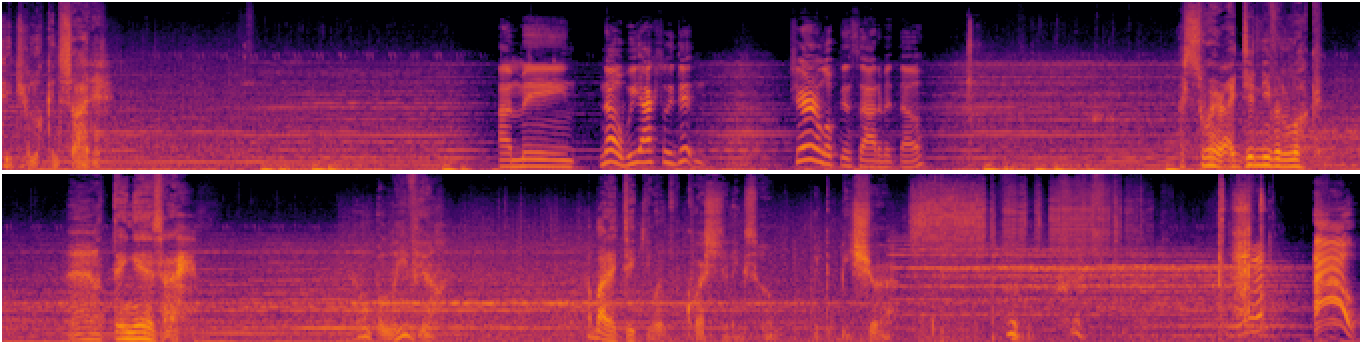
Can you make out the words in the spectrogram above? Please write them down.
did you look inside it? I mean, no, we actually didn't. Sharon looked inside of it though. I swear, I didn't even look. Well, the thing is, I... I don't believe you. How about I take you in for questioning so we can be sure? Ow!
